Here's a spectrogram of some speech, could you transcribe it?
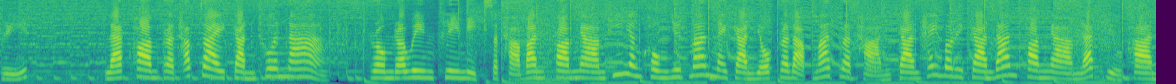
กรี๊ดและความประทับใจกันทั่วหน้ารมระวินคลินิกสถาบันความงามที่ยังคงยึดมั่นในการยกระดับมาตรฐานการให้บริการด้านความงามและผิวพรรณ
